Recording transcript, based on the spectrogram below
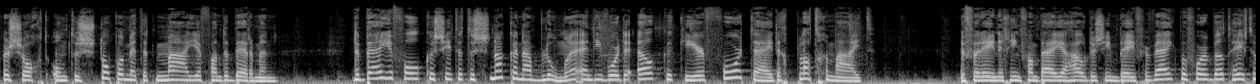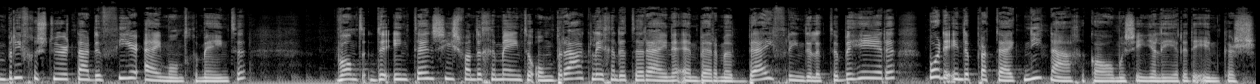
verzocht om te stoppen met het maaien van de bermen. De bijenvolken zitten te snakken naar bloemen... en die worden elke keer voortijdig platgemaaid. De Vereniging van Bijenhouders in Beverwijk bijvoorbeeld... heeft een brief gestuurd naar de vier Eimond gemeente... want de intenties van de gemeente om braakliggende terreinen en bermen bijvriendelijk te beheren... worden in de praktijk niet nagekomen, signaleren de imkers.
